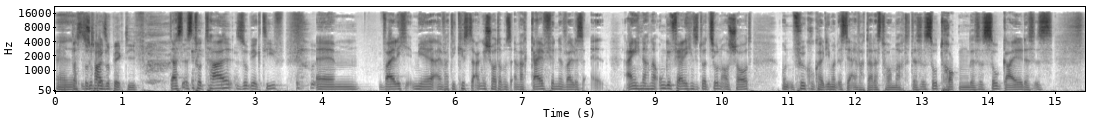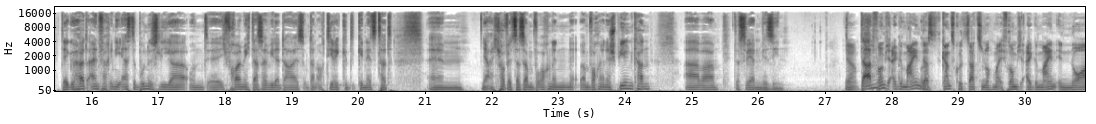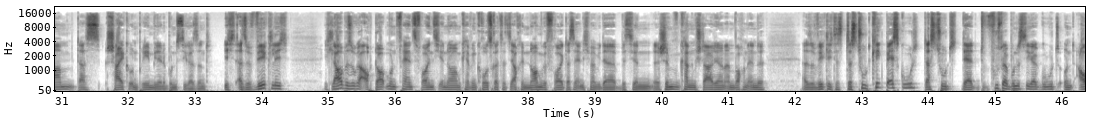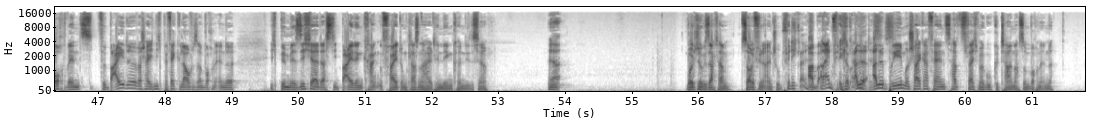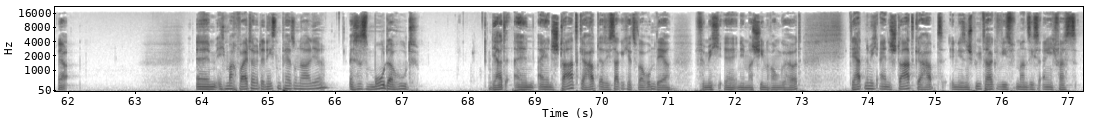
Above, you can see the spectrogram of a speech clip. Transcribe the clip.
äh, Das ist total subjek- subjektiv. Das ist total subjektiv, ähm, weil ich mir einfach die Kiste angeschaut habe und es einfach geil finde, weil das äh, eigentlich nach einer ungefährlichen Situation ausschaut und ein Füllkrug halt jemand ist, der einfach da das Tor macht. Das ist so trocken, das ist so geil, das ist, der gehört einfach in die erste Bundesliga und äh, ich freue mich, dass er wieder da ist und dann auch direkt ge- genetzt hat. Ähm, ja, ich hoffe jetzt, dass er am Wochenende, am Wochenende spielen kann, aber das werden wir sehen. Ja, Dann- ich freue mich allgemein, dass, ganz kurz dazu nochmal, ich freue mich allgemein enorm, dass Schalke und Bremen wieder in der Bundesliga sind. Ich, also wirklich, ich glaube sogar auch Dortmund-Fans freuen sich enorm. Kevin Großkreuz hat sich auch enorm gefreut, dass er endlich mal wieder ein bisschen äh, schimpfen kann im Stadion am Wochenende. Also wirklich, das, das tut Kickbase gut, das tut der Fußball-Bundesliga gut und auch wenn es für beide wahrscheinlich nicht perfekt gelaufen ist am Wochenende, ich bin mir sicher, dass die beide einen kranken Fight um Klassenerhalt hinlegen können dieses Jahr. Ja, Wollte ich nur gesagt haben. Sorry für den Einschub. Finde ich geil. Aber Nein, ich glaube, alle, alle Bremen- und Schalker-Fans hat es vielleicht mal gut getan nach so einem Wochenende. Ja. Ähm, ich mache weiter mit der nächsten Personalie. Es ist Mo Dahut. Der hat einen, einen Start gehabt, also ich sage euch jetzt, warum der für mich äh, in den Maschinenraum gehört. Der hat nämlich einen Start gehabt in diesem Spieltag, wie es man sich eigentlich fast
